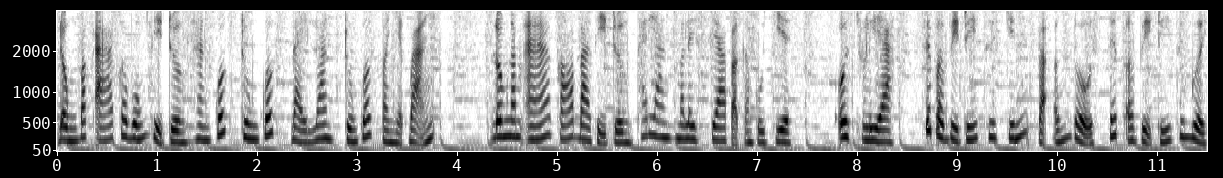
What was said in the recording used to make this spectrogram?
Đông Bắc Á có 4 thị trường Hàn Quốc, Trung Quốc, Đài Loan, Trung Quốc và Nhật Bản. Đông Nam Á có 3 thị trường Thái Lan, Malaysia và Campuchia. Australia xếp ở vị trí thứ 9 và Ấn Độ xếp ở vị trí thứ 10.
